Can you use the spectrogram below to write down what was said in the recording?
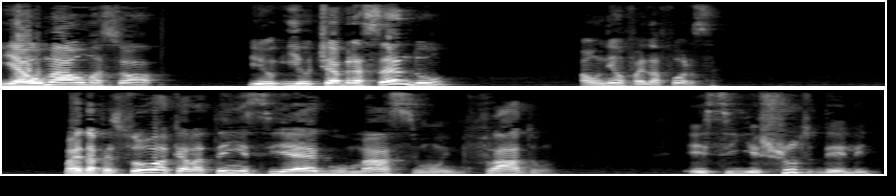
E é uma alma só. E eu, e eu te abraçando, a união faz a força. Mas da pessoa que ela tem esse ego máximo inflado, esse yeshut dele,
